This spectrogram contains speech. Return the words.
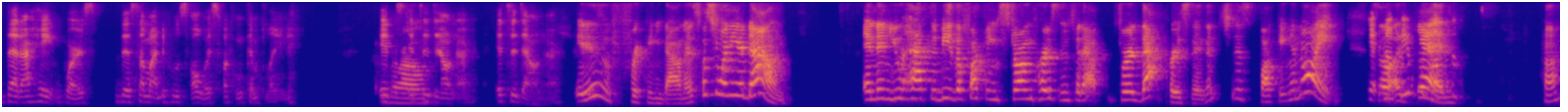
that I hate worse than somebody who's always fucking complaining. It's Bro. it's a downer. It's a downer. it is a freaking downer especially when you're down and then you have to be the fucking strong person for that for that person it's just fucking annoying Yeah, So no, people again- to, huh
